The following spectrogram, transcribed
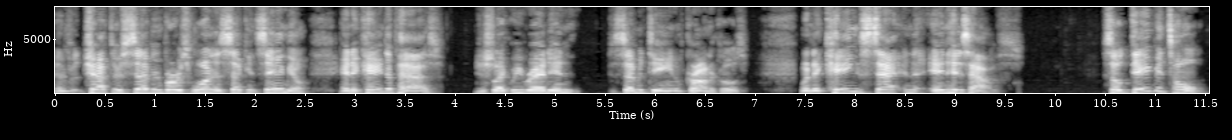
In chapter seven, verse one is Second Samuel, and it came to pass, just like we read in seventeen of Chronicles, when the king sat in, in his house. So David's home.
